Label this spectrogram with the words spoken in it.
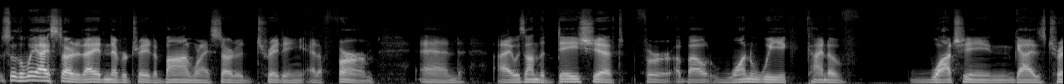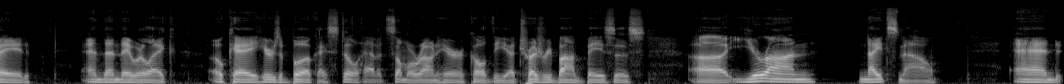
so, the way I started, I had never traded a bond when I started trading at a firm. And I was on the day shift for about one week, kind of watching guys trade. And then they were like, okay, here's a book. I still have it somewhere around here called the uh, Treasury Bond Basis uh, you're on nights now, and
